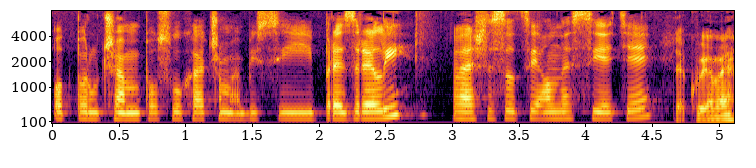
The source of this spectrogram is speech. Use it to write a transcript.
odporúčam poslucháčom, aby si prezreli vaše sociálne siete. Ďakujeme.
